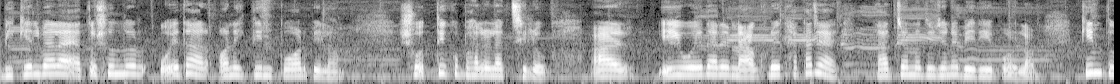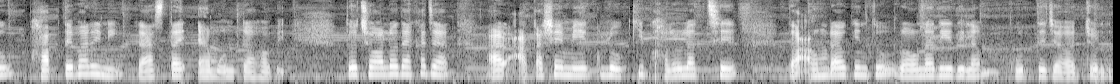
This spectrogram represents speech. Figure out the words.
বিকেলবেলা এত সুন্দর ওয়েদার অনেক দিন পর পেলাম সত্যি খুব ভালো লাগছিল আর এই ওয়েদারে না ঘুরে থাকা যায় তার জন্য দুজনে বেরিয়ে পড়লাম কিন্তু ভাবতে পারিনি রাস্তায় এমনটা হবে তো চলো দেখা যাক, আর আকাশে মেঘগুলো কি ভালো লাগছে। তো আমরাও কিন্তু রওনা দিয়ে দিলাম ঘুরতে যাওয়ার জন্য।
